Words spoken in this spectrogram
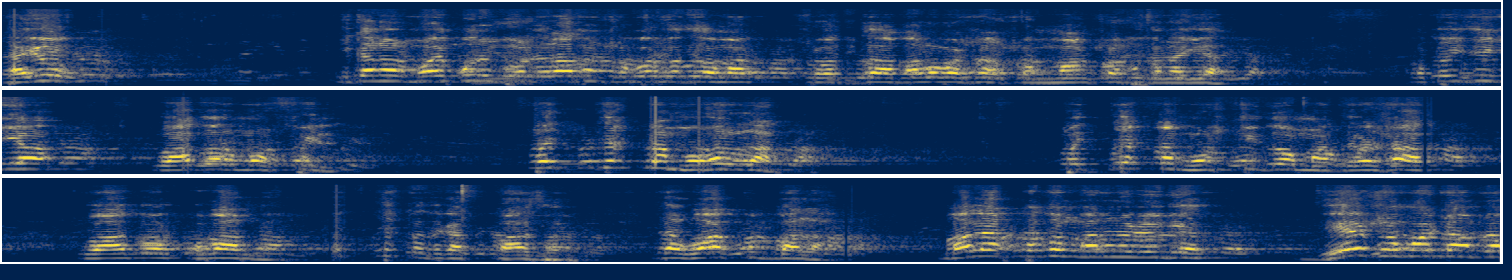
যাই হোক এখানের ময়পুর এখন সবর আমার শ্রদ্ধা, ভালোবাসা, সম্মান সব জানাইয়া কত হয়েছে গিয়া ওয়াদর মহফিল, প্রত্যেকটা মহল্লা, প্রত্যেকটা মসজিদ ও মাদ্রাসা ওয়াদর অভাব প্রত্যেকটা জায়গা পাওয়া যায় বালা। বালা কারণ যে সময়টা আমরা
